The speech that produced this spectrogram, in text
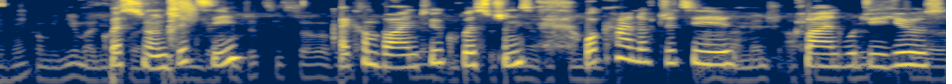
ich Mhm. kombiniere mal die Question on Jitsi. Jitsi-Server I würdest combine two empfehlen? Und das questions. Dinge, auf die What kind of Jitsi oder Mensch achten client would you use?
